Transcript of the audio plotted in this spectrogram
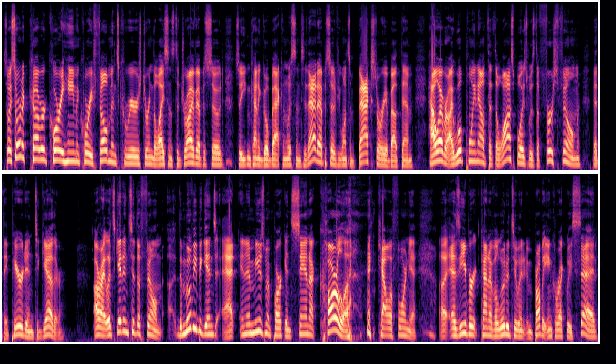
So I sort of covered Corey Haim and Corey Feldman's careers during the License to Drive episode, so you can kind of go back and listen to that episode if you want some backstory about them. However, I will point out that The Lost Boys was the first film that they appeared in together. All right, let's get into the film. Uh, the movie begins at an amusement park in Santa Carla, California. Uh, as Ebert kind of alluded to and, and probably incorrectly said,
